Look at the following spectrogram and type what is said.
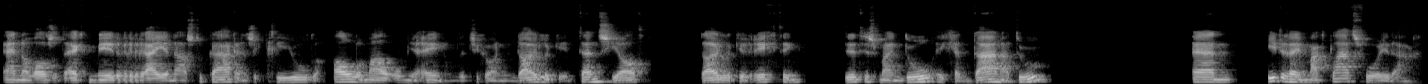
En dan was het echt meerdere rijen naast elkaar en ze krioelden allemaal om je heen. Omdat je gewoon een duidelijke intentie had, duidelijke richting. Dit is mijn doel, ik ga daar naartoe. En iedereen maakt plaats voor je daar.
